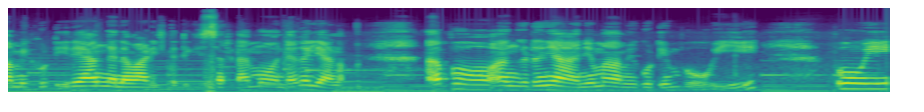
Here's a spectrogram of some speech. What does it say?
ആമിക്കുട്ടിയുടെ അംഗനവാടിയിലത്തെ ടീച്ചറുടെ മോന്റെ കല്യാണം. അപ്പോൾ അങ്ങോട്ട് ഞാനും ആമിക്കുട്ടിയും പോയി. പോയി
